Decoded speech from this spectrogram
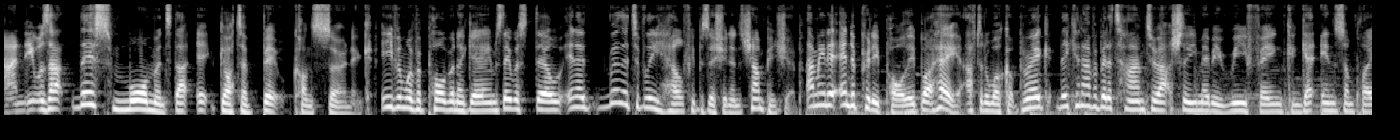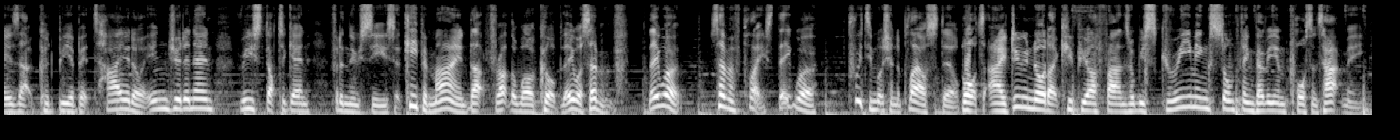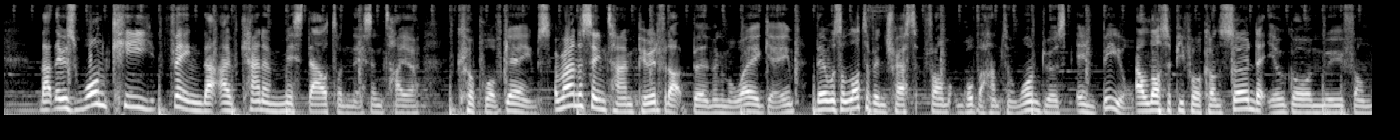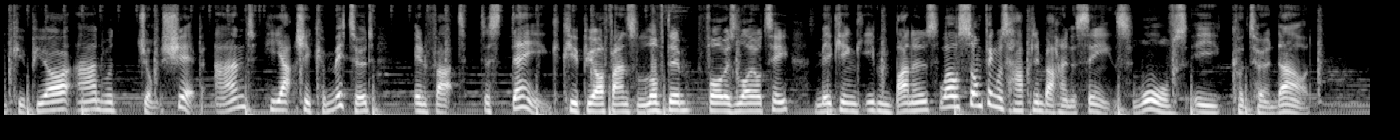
And it was at this moment that it got a bit concerning. Even with a poor run of games, they were still in a relatively healthy position in the championship. I mean, it ended pretty poorly, but hey, after the World Cup break, they can have a bit of time to actually maybe rethink and get in some players that could be a bit tired or injured and then restart again for the new season. Keep in mind that throughout the World Cup, they were 7th. They were 7th place. They were pretty much in the playoffs still. But I do know that QPR fans will be screaming something very important at me. That there is one key thing that I've kind of missed out on this entire couple of games. Around the same time period for that Birmingham away game, there was a lot of interest from Wolverhampton Wanderers in Beale. A lot of people were concerned that he'll go and move from QPR and would jump ship, and he actually committed in fact, to staying. QPR fans loved him for his loyalty, making even banners. Well, something was happening behind the scenes. Wolves he could turn down.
